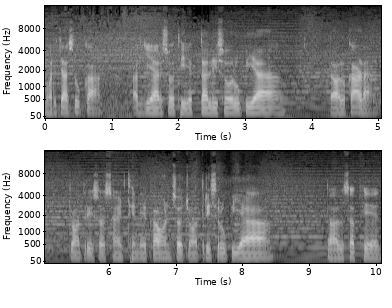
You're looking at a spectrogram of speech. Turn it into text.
મરચાં સૂકા અગિયારસોથી એકતાલીસો રૂપિયા. તલ કાળા ચોત્રીસો સાઠથી એકાવનસો ચોત્રીસ રૂપિયા. તલ સફેદ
